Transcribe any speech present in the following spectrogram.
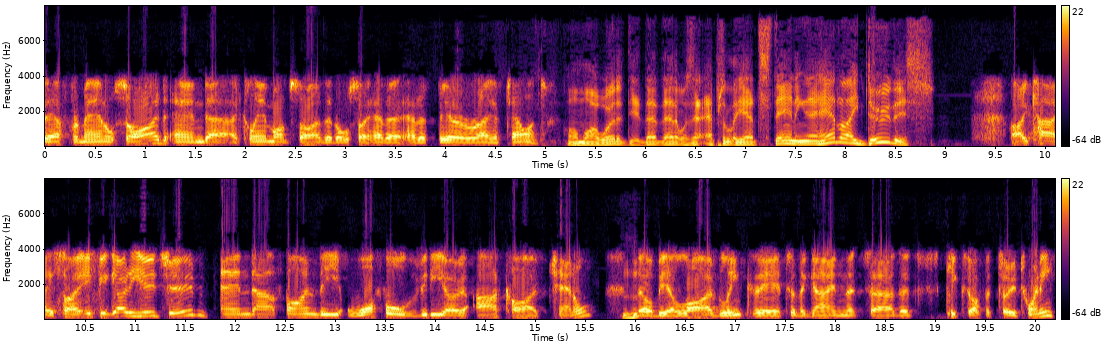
South Fremantle side and uh, a Claremont side that also had a had a fair array of talent. Oh my word, it did. That that was absolutely outstanding. Now, how do they do this? Okay, so if you go to YouTube and uh, find the Waffle Video Archive channel, there'll be a live link there to the game that uh, that kicks off at 2:20,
